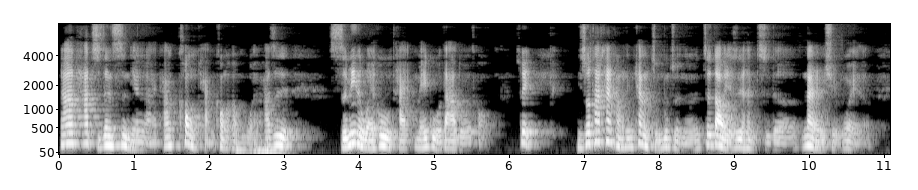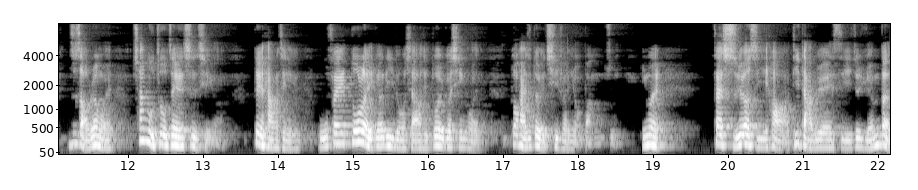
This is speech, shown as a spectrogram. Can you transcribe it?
那他执政四年来，他控盘控很稳，他是死命的维护台美股大多头。所以你说他看行情看得准不准呢？这倒也是很值得耐人寻味的。至少认为川普做这件事情啊，对行情无非多了一个利多消息，多一个新闻，都还是对气氛有帮助。因为在十月二十一号啊，DWAC 就原本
